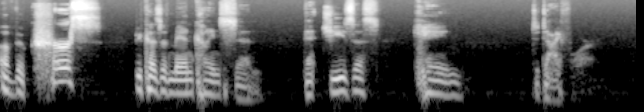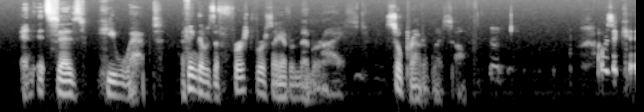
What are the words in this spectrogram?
of the curse because of mankind's sin that Jesus came to die for. And it says he wept. I think that was the first verse I ever memorized. So proud of myself. I was a kid.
